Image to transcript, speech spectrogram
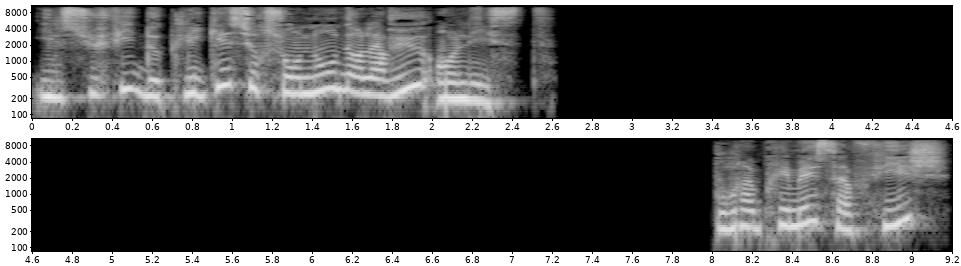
il suffit de cliquer sur son nom dans la vue en liste. Pour imprimer sa fiche,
